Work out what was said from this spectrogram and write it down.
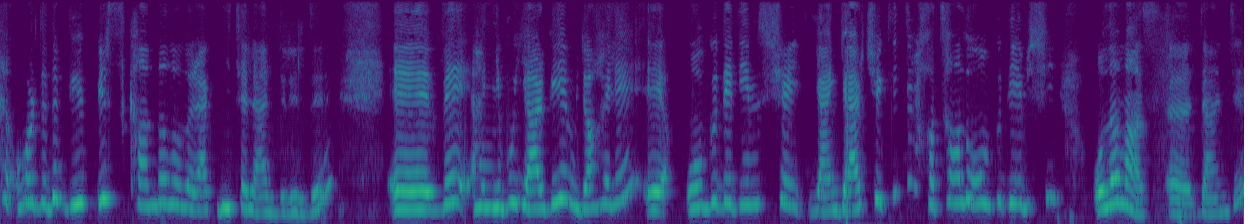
orada da büyük bir skandal olarak nitelendirildi e, ve hani bu yargıya müdahale e, olgu dediğimiz şey yani gerçekliktir hatalı olgu diye bir şey olamaz dendi.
